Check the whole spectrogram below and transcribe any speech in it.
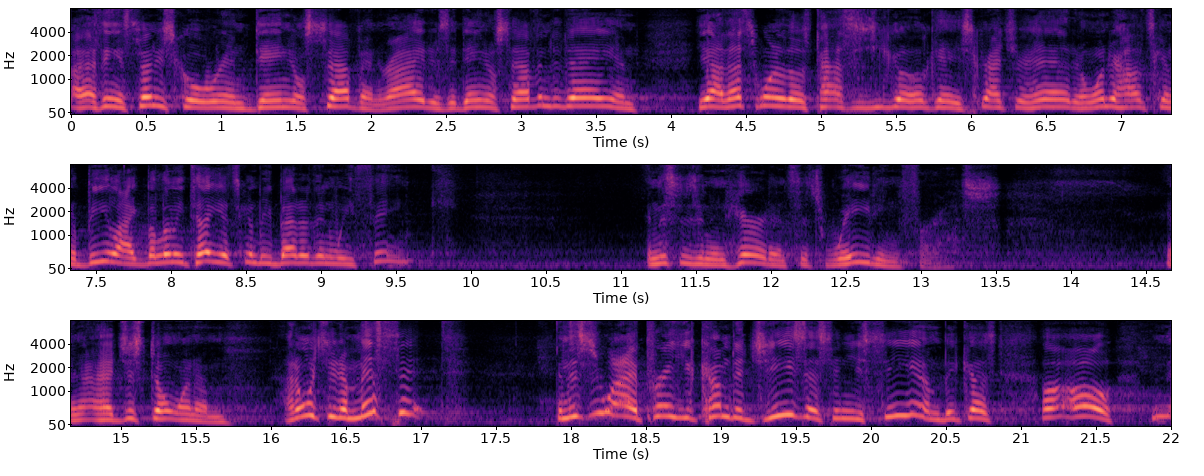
I think in Sunday school, we're in Daniel 7, right? Is it Daniel 7 today? And yeah, that's one of those passages you go, okay, scratch your head and wonder how it's going to be like. But let me tell you, it's going to be better than we think. And this is an inheritance that's waiting for us. And I just don't want to, I don't want you to miss it. And this is why I pray you come to Jesus and you see him because, oh, oh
